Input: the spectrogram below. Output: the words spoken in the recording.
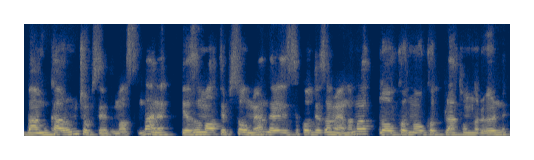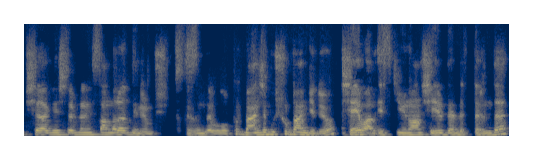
Ben bu kavramı çok sevdim aslında. Hani yazılım altyapısı olmayan, neredeyse kod yazamayan ama low code, no code platformları öğrenip bir şeyler geliştirebilen insanlara deniyormuş citizen developer. Bence bu şuradan geliyor. Şey var eski Yunan şehir devletlerinde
